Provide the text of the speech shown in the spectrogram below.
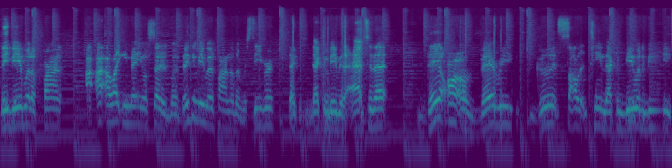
they be able to find. I, I like Emmanuel Sanders, but if they can be able to find another receiver that that can be able to add to that, they are a very good, solid team that can be able to be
